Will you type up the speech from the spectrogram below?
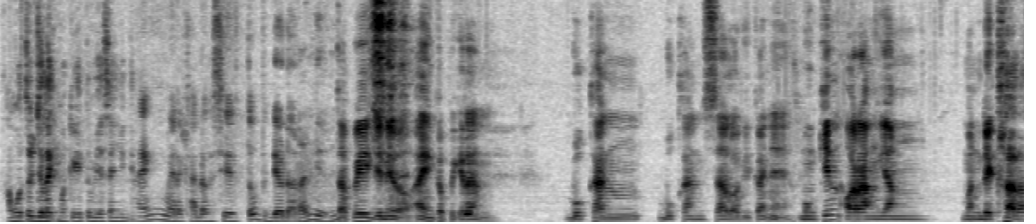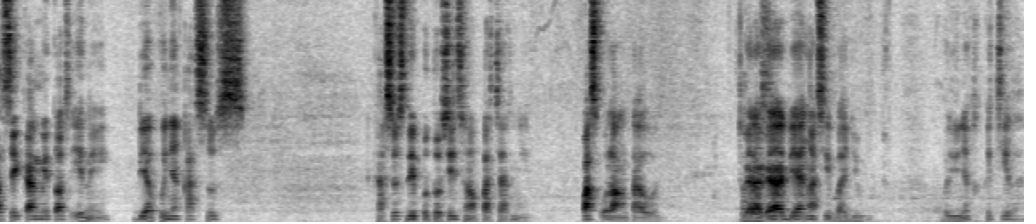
Kamu tuh jelek pakai itu biasanya gitu. Aing merek kado sih itu deodoran gitu. Tapi gini loh, aing kepikiran bukan bukan secara logikanya ya. Mungkin orang yang mendeklarasikan mitos ini dia punya kasus. Kasus diputusin sama pacarnya pas ulang tahun. Gara-gara dia ngasih baju. bajunya kekecilan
